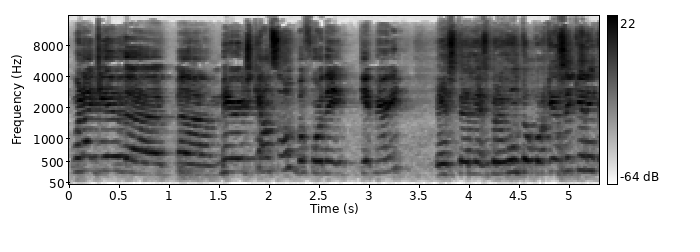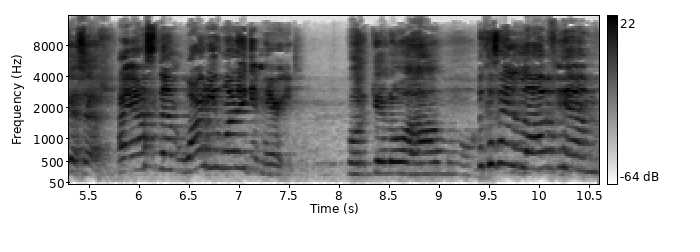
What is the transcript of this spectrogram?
When I give uh, uh, marriage counsel before they get married, este, les pregunto, ¿por qué se quieren casar? I ask them, why do you want to get married? Porque lo amo. Because I love him.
